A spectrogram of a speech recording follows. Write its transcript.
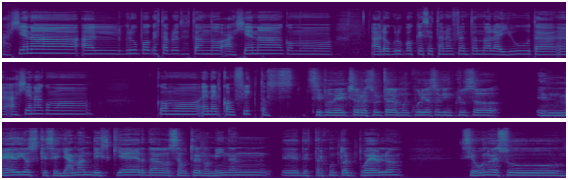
ajena al grupo que está protestando, ajena como a los grupos que se están enfrentando a la ayuda, eh, ajena como, como en el conflicto. Sí, pues de hecho resulta muy curioso que incluso en medios que se llaman de izquierda o se autodenominan eh, de estar junto al pueblo, si uno de sus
